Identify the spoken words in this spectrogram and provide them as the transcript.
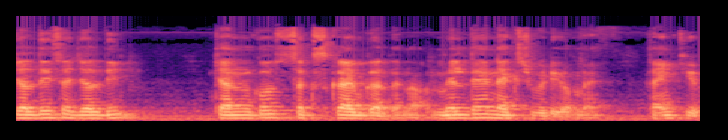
जल्दी से जल्दी चैनल को सब्सक्राइब कर देना। मिलते हैं नेक्स्ट वीडियो में। Thank you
